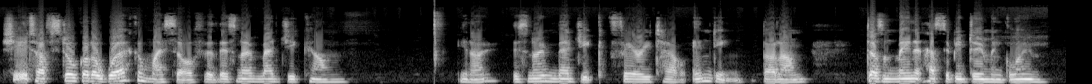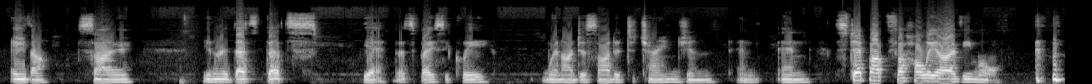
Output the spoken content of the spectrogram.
shit, I've still got to work on myself. There's no magic, um, you know, there's no magic fairy tale ending, but um, doesn't mean it has to be doom and gloom either. So, you know, that's that's yeah, that's basically when I decided to change and and and step up for Holly Ivy Moore.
